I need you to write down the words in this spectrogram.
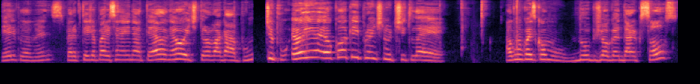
Dele, pelo menos. Espero que esteja aparecendo aí na tela, né? O editor vagabundo. Tipo, eu, eu coloquei gente no título, é... Alguma coisa como noob jogando Dark Souls.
